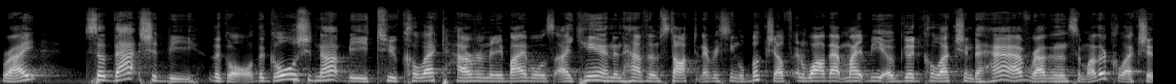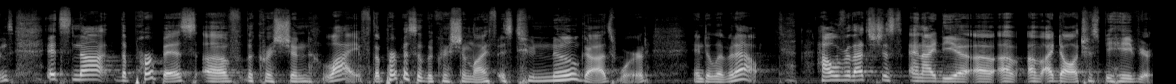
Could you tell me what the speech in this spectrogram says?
right? So that should be the goal. The goal should not be to collect however many Bibles I can and have them stocked in every single bookshelf. And while that might be a good collection to have rather than some other collections, it's not the purpose of the Christian life. The purpose of the Christian life is to know God's word and to live it out. However, that's just an idea of, of, of, idolatrous behavior.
